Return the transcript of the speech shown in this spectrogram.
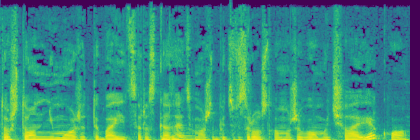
То, что он не может и боится рассказать, да. может быть, взрослому живому человеку,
